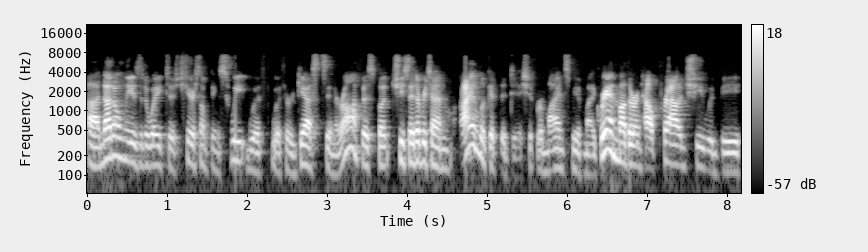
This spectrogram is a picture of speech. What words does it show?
uh, not only is it a way to share something sweet with with her guests in her office, but she said every time I look at the dish, it reminds me of my grandmother and how proud she would be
